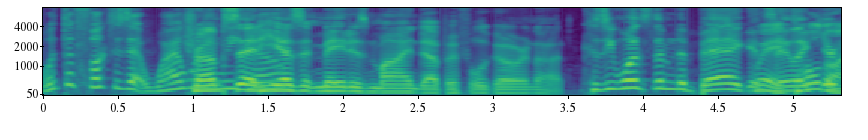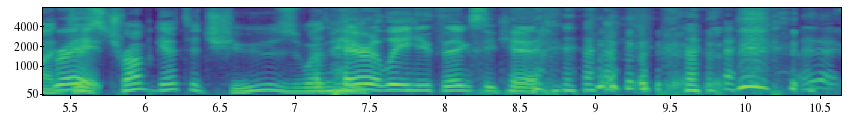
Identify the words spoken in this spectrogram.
What the fuck does that? Why? wouldn't Trump we said go? he hasn't made his mind up if we'll go or not. Because he wants them to beg and Wait, say like hold you're on. great. Does Trump get to choose whether? Apparently, he thinks he can. I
